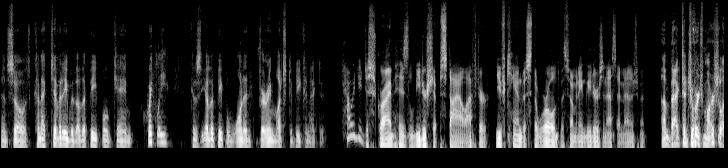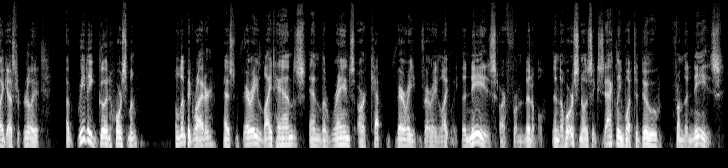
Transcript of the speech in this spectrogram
And so connectivity with other people came quickly because the other people wanted very much to be connected. How would you describe his leadership style after you've canvassed the world with so many leaders in asset management? I'm back to George Marshall, I guess, really. A really good horseman, Olympic rider has very light hands and the reins are kept very, very lightly. The knees are formidable and the horse knows exactly what to do from the knees.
